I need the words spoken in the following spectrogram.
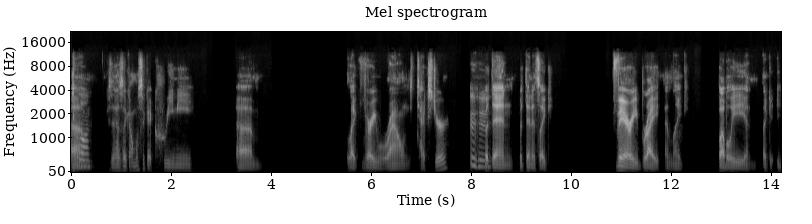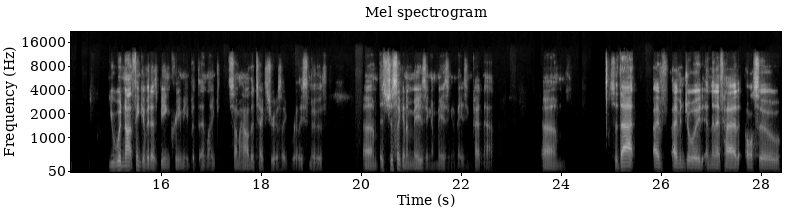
Cool. Um, because it has like almost like a creamy, um, like very round texture, Mhm. but then but then it's like very bright and like bubbly and like it, you would not think of it as being creamy, but then like somehow the texture is like really smooth. Um, it's just like an amazing, amazing, amazing pet nat. Um, so that I've I've enjoyed, and then I've had also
